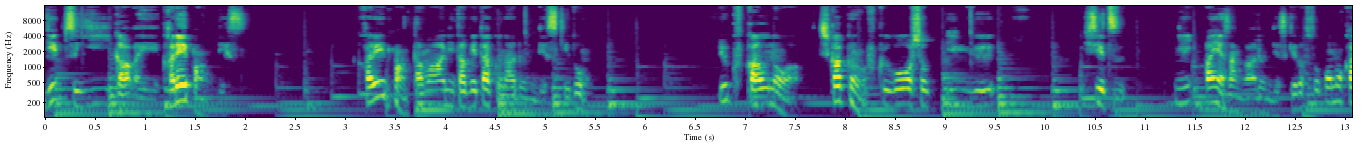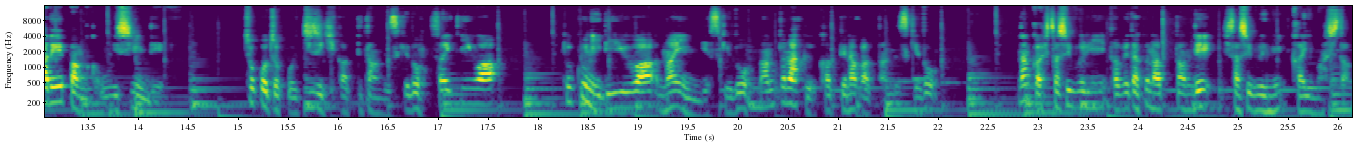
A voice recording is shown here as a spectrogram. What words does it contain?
で、次が、えーカレーパンです。カレーパンたまに食べたくなるんですけど、よく買うのは近くの複合ショッピング施設にパン屋さんがあるんですけど、そこのカレーパンが美味しいんで、ちょこちょこ一時期買ってたんですけど、最近は特に理由はないんですけど、なんとなく買ってなかったんですけど、なんか久しぶりに食べたくなったんで、久しぶりに買いました。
